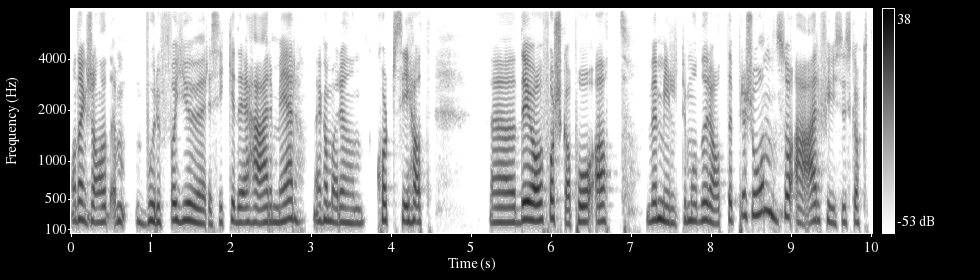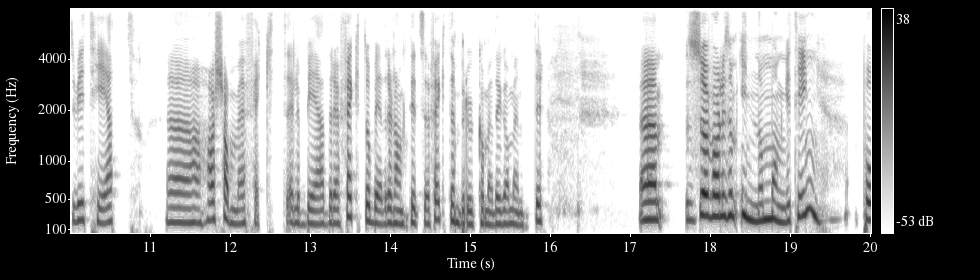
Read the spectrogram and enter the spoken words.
Og tenker sånn at hvorfor gjøres ikke det her mer? Jeg kan bare sånn kort si at uh, det er jo forska på at ved mild til moderat depresjon så er fysisk aktivitet uh, har samme effekt, eller bedre effekt, og bedre langtidseffekt enn bruk av medikamenter. Uh, så jeg var liksom innom mange ting på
